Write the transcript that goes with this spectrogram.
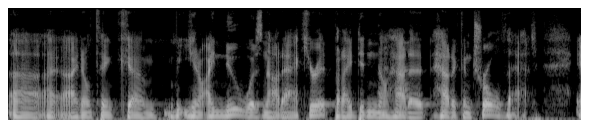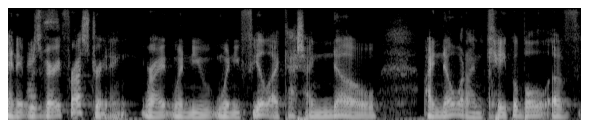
Uh, I, I, don't think, um, you know, I knew was not accurate, but I didn't know uh-huh. how to how to control that, and it nice. was very frustrating, right? When you when you feel like, gosh, I know I know what I'm capable of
